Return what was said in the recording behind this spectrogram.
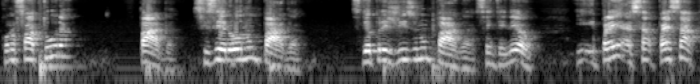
Quando fatura, paga. Se zerou, não paga. Se deu prejuízo, não paga. Você entendeu? E para essa, pra essa,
